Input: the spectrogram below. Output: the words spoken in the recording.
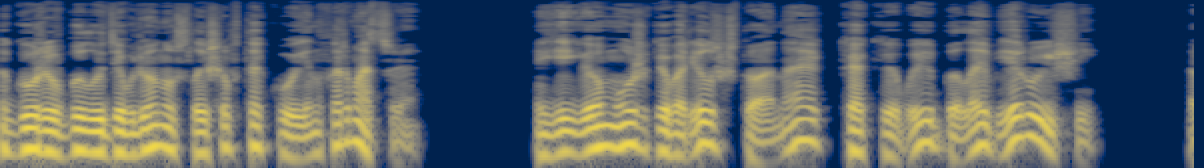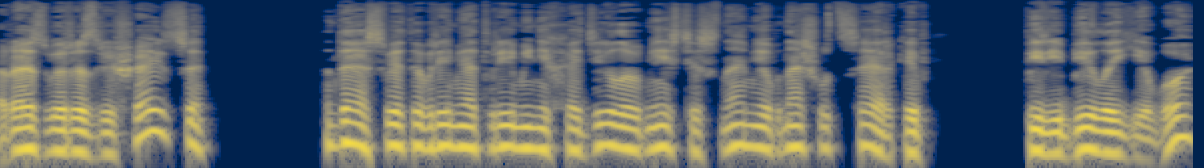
Гуров был удивлен, услышав такую информацию. Ее муж говорил, что она, как и вы, была верующей. Разве разрешается? Да, Света время от времени ходила вместе с нами в нашу церковь, перебила его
